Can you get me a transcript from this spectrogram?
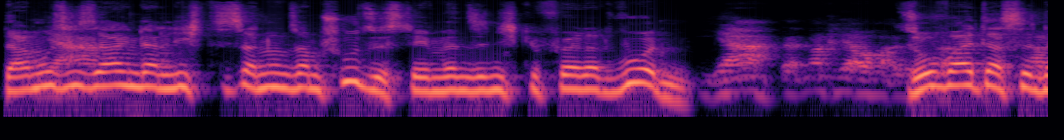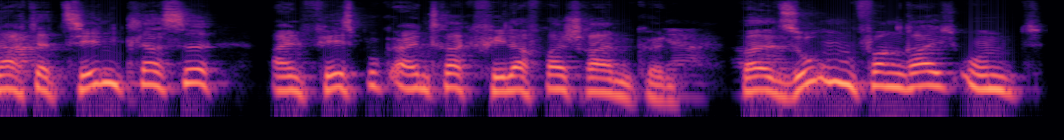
Da muss Ja. ich sagen, dann liegt es an unserem Schulsystem, wenn sie nicht gefördert wurden. ja, das macht ja auch alles. So weit, dass sie Aber- nach der zehnten Klasse einen Facebook-Eintrag fehlerfrei schreiben können. Ja, Weil so umfangreich und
